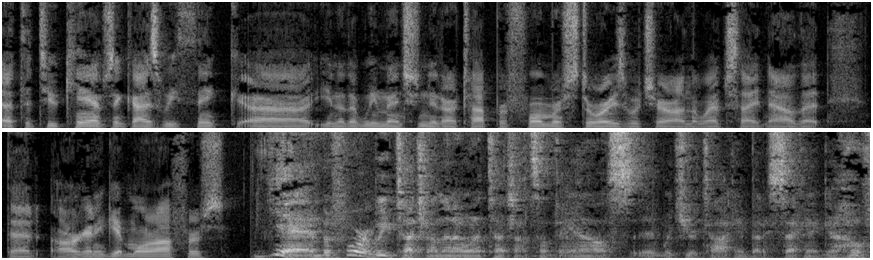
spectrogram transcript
at the two camps and guys we think uh, you know that we mentioned in our top performer stories, which are on the website now that that are going to get more offers. Yeah, and before we touch on that, I want to touch on something else, uh, which you were talking about a second ago.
